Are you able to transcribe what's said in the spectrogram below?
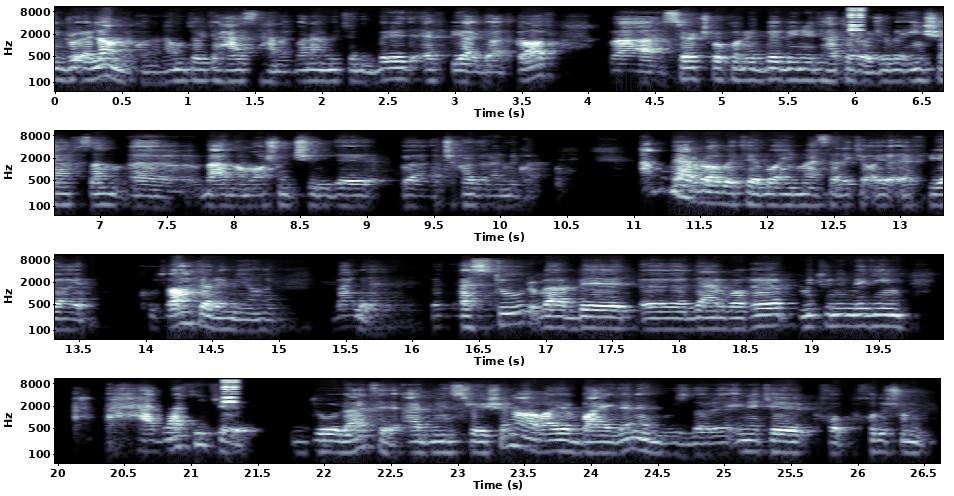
این رو اعلام می‌کنن. همونطور که هست همگان هم می‌تونید برید fbi.gov و سرچ بکنید ببینید حتی راجع به این شخص هم برنامه‌هاشون چی بوده و چه کار دارن می‌کنن. اما در رابطه با این مسئله که آیا اف کوتاه داره میاد بله به دستور و به در واقع می‌تونیم بگیم هدفی که دولت ادمنستریشن آقای بایدن امروز داره اینه که خب خودشون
